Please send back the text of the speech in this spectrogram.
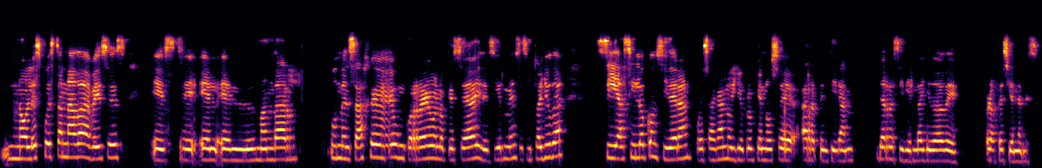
no les cuesta nada a veces este, el, el mandar un mensaje, un correo, lo que sea, y decir necesito ayuda. Si así lo consideran, pues háganlo y yo creo que no se arrepentirán de recibir la ayuda de, profesionales.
